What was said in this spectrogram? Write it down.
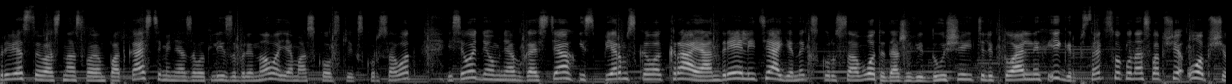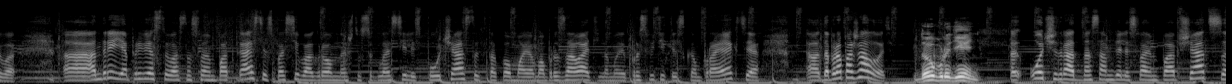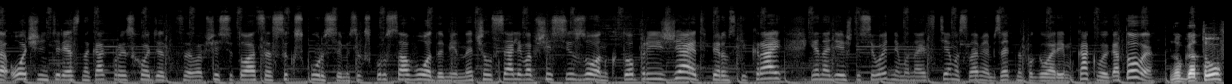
Приветствую вас на своем подкасте. Меня зовут Лиза Блинова, я московский экскурсовод. И сегодня у меня в гостях из Пермского края Андрей Летягин, экскурсовод и даже ведущий интеллектуальных игр. Представляете, сколько у нас вообще общего. А, Андрей, я приветствую вас на своем подкасте. Спасибо огромное, что согласились поучаствовать в таком моем образовательном и просветительском проекте. А, добро пожаловать! Добрый день! Э, очень рад, на самом деле, с вами пообщаться. Очень интересно, как происходит э, вообще ситуация с экскурсиями, с экскурсоводами. Начался ли вообще вообще сезон, кто приезжает в Пермский край. Я надеюсь, что сегодня мы на эти темы с вами обязательно поговорим. Как вы, готовы? Ну, готов.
